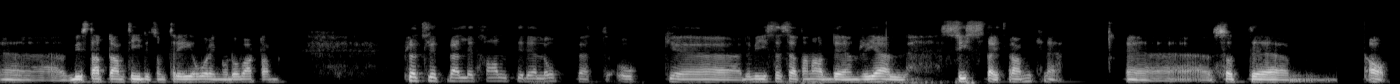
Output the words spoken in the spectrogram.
Eh, vi startade han tidigt som treåring och då var han plötsligt väldigt halt i det loppet och eh, det visade sig att han hade en rejäl cysta i ett framknä. Eh, så att, eh, ja.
